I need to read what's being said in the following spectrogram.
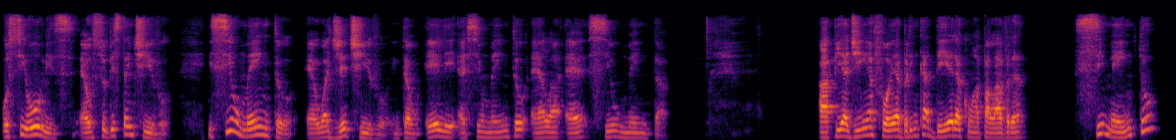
O ciúmes é o substantivo. E ciumento é o adjetivo. Então, ele é ciumento, ela é ciumenta. A piadinha foi a brincadeira com a palavra cimento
